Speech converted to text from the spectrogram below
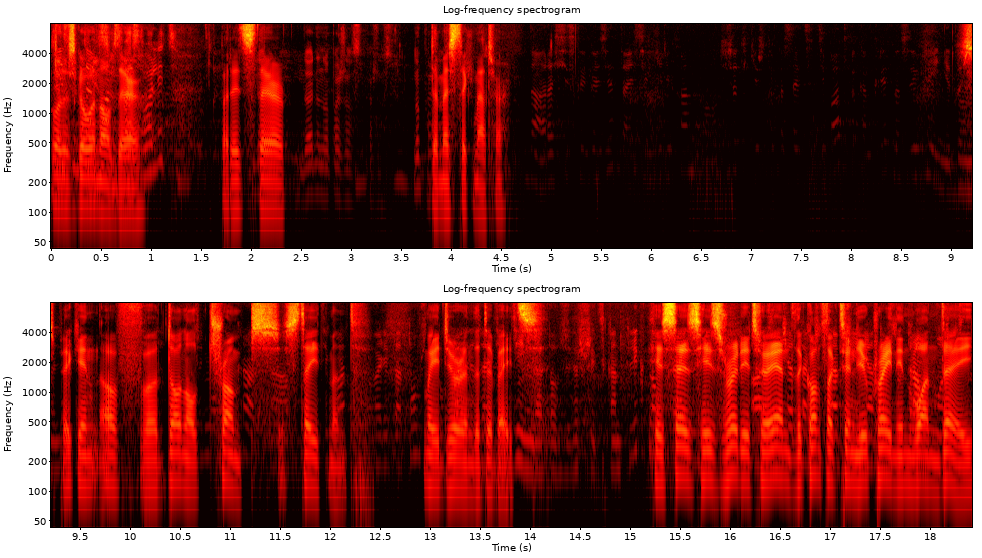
what is going on there, but it's their domestic matter. Speaking of uh, Donald Trump's statement made during the debates, he says he's ready to end the conflict in Ukraine in one day.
